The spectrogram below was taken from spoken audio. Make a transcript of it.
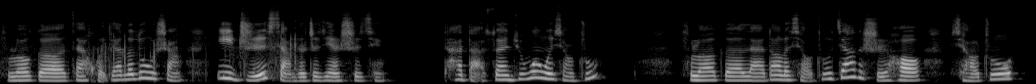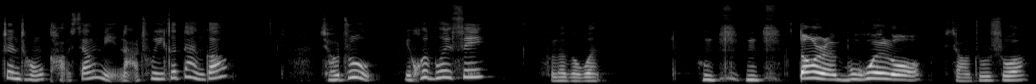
弗洛格在回家的路上一直想着这件事情。他打算去问问小猪。弗洛格来到了小猪家的时候，小猪正从烤箱里拿出一个蛋糕。“小猪，你会不会飞？”弗洛格问。哼哼，当然不会喽。小猪说：“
